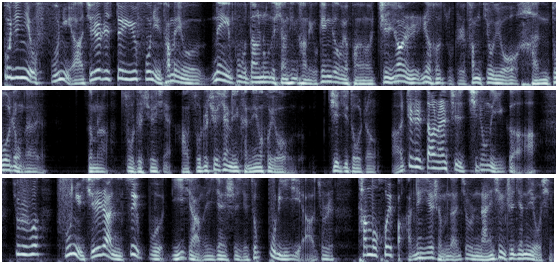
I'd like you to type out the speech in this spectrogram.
不仅仅有腐女啊，其实这对于腐女，他们有内部当中的相亲抗礼。我跟各位朋友，只要是任何组织，他们就有很多种的怎么了组织缺陷啊？组织缺陷里肯定会有阶级斗争啊，这是当然是其中的一个啊。就是说，腐女其实让你最不理想的一件事情，就不理解啊，就是。他们会把那些什么呢？就是男性之间的友情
